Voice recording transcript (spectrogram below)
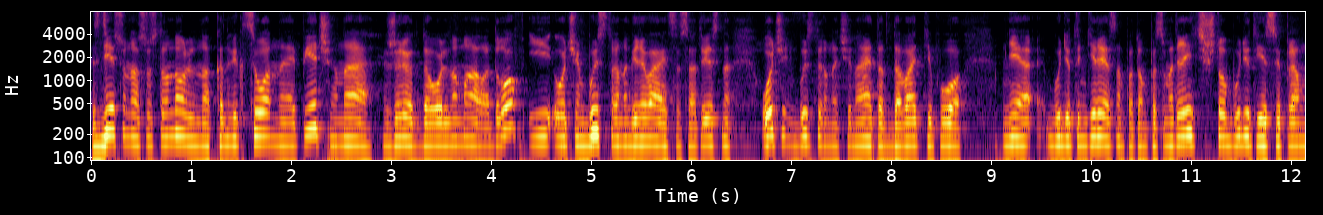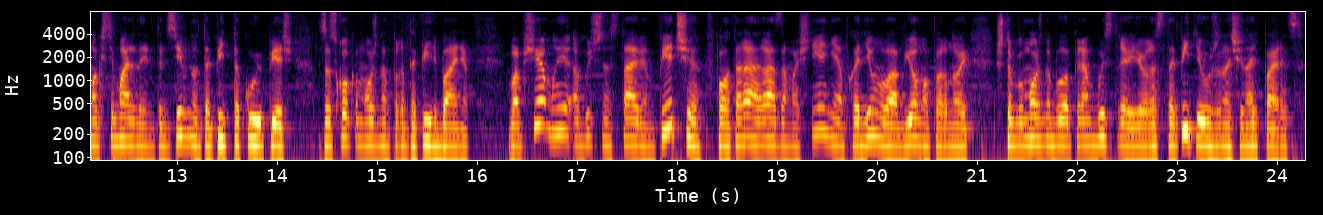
Здесь у нас установлена конвекционная печь, она жрет довольно мало дров и очень быстро нагревается, соответственно, очень быстро начинает отдавать тепло. Мне будет интересно потом посмотреть, что будет, если прям максимально интенсивно топить такую печь, за сколько можно протопить баню. Вообще мы обычно ставим печи в полтора раза мощнее необходимого объема парной, чтобы можно было прям быстро ее растопить и уже начинать париться.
